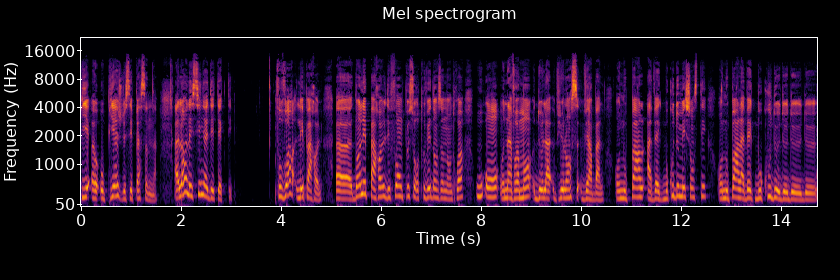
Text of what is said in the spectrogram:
pi- euh, au piège de ces personnes-là. Alors, les signes à détecter faut voir les paroles. Euh, dans les paroles, des fois, on peut se retrouver dans un endroit où on, on a vraiment de la violence verbale. On nous parle avec beaucoup de méchanceté, on nous parle avec beaucoup de, de, de, de,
